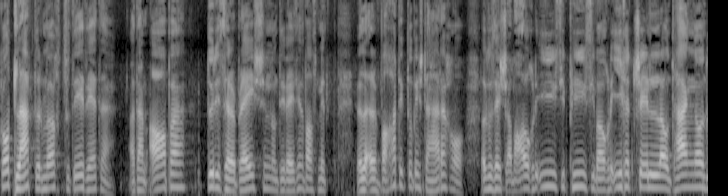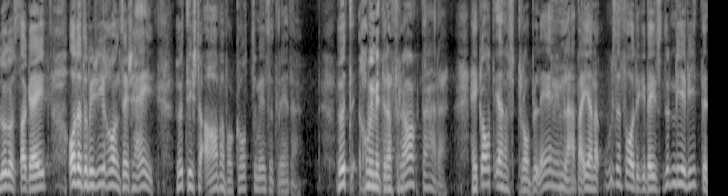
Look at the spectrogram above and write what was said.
Gott lebt und möchte zu dir reden. An diesem Abend, durch die Celebration, und ich weiß nicht, was mit welcher Erwartung du bist dahergekommen. Ob du sagst, mal ein bisschen easy peasy, mal ein bisschen chillen und hängen und schauen, was da geht. Oder du bist reingekommen und sagst, hey, heute ist der Abend, wo Gott zu mir reden soll. Heute komme ich mit einer Frage daher. Hey Gott, ich habe ein Problem im Leben, ich habe eine Herausforderung, ich weiß nicht wie weiter.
